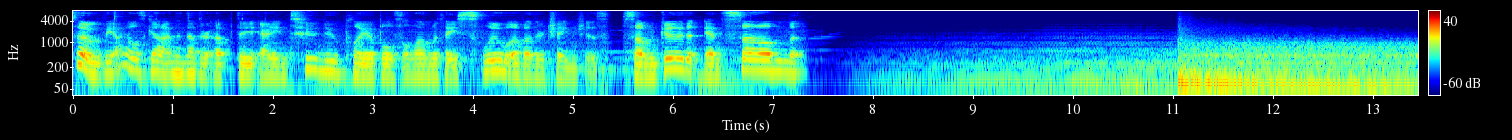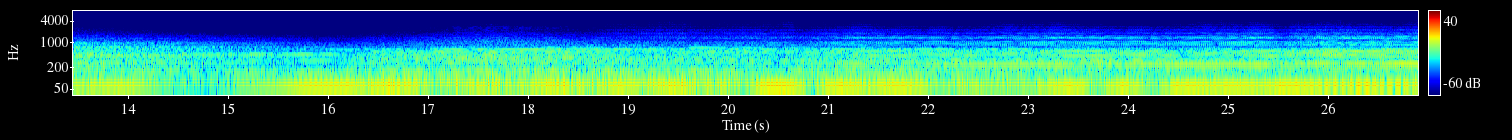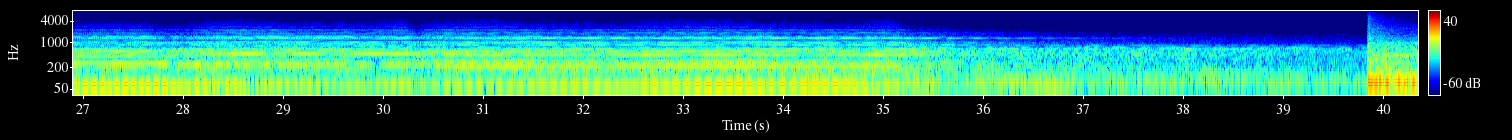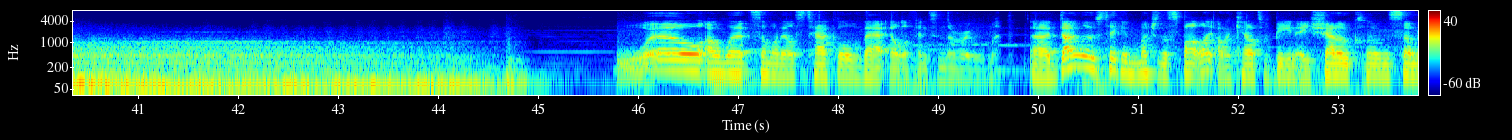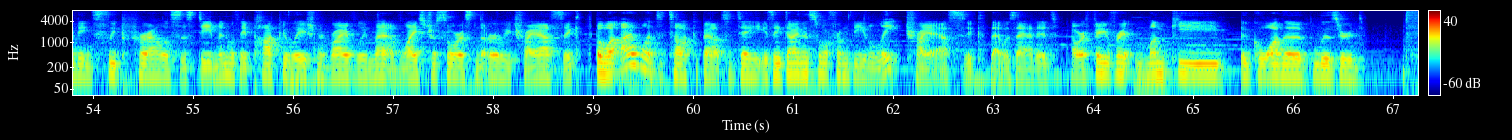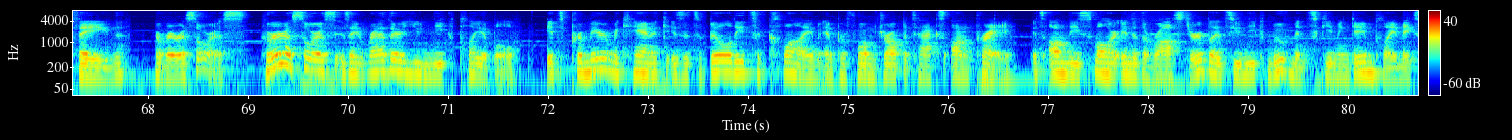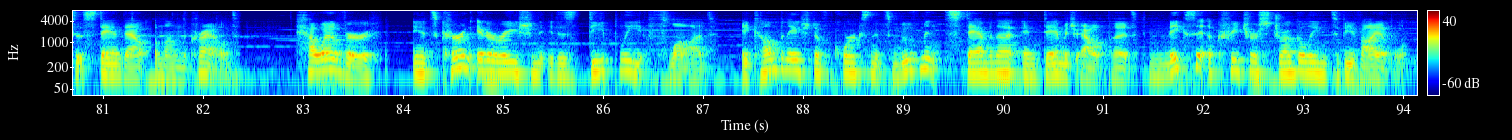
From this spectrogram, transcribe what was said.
So, the Isle's gotten another update adding two new playables along with a slew of other changes. Some good and some let someone else tackle that elephant in the room. Uh, Dilo's taken much of the spotlight on account of being a shadow clone summoning sleep paralysis demon with a population rivaling that of Lystrosaurus in the early Triassic, but what I want to talk about today is a dinosaur from the late Triassic that was added. Our favorite monkey, iguana, lizard thane, Herrerasaurus. Herrerasaurus is a rather unique playable, its premier mechanic is its ability to climb and perform drop attacks on prey. It's on the smaller end of the roster, but its unique movement scheme and gameplay makes it stand out among the crowd. However, in its current iteration, it is deeply flawed. A combination of quirks in its movement, stamina, and damage output makes it a creature struggling to be viable.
